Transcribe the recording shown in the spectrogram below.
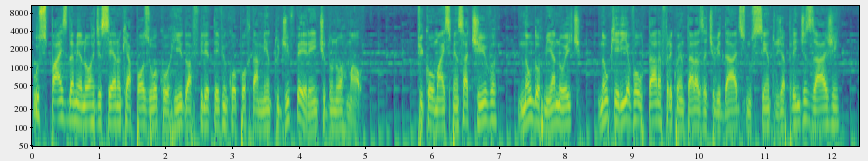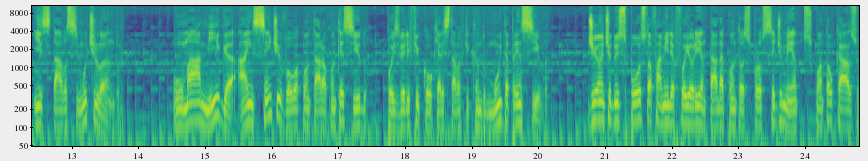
Os pais da menor disseram que após o ocorrido a filha teve um comportamento diferente do normal. Ficou mais pensativa, não dormia à noite, não queria voltar a frequentar as atividades no centro de aprendizagem e estava se mutilando. Uma amiga a incentivou a contar o acontecido, pois verificou que ela estava ficando muito apreensiva. Diante do exposto, a família foi orientada quanto aos procedimentos quanto ao caso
